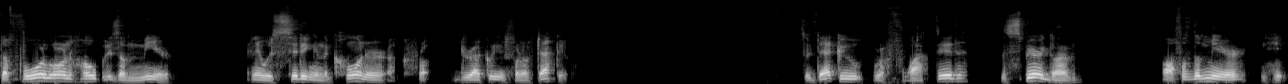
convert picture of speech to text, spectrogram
The forlorn hope is a mirror, and it was sitting in the corner directly in front of Deku. So Deku reflected the spirit gun off of the mirror and hit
